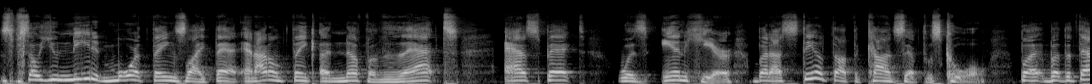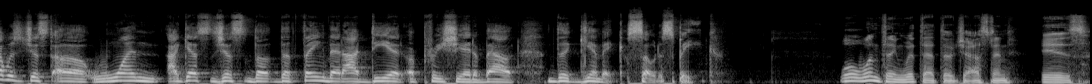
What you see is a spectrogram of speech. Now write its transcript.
So you needed more things like that. And I don't think enough of that aspect was in here, but I still thought the concept was cool. But but but that was just uh one I guess just the the thing that I did appreciate about the gimmick, so to speak. Well, one thing with that though, Justin, is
